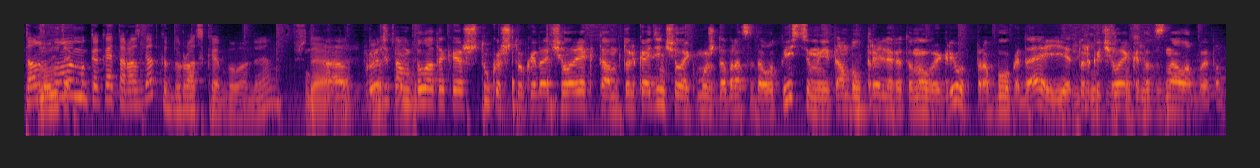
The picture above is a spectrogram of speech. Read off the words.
Там, по-моему, какая-то разгадка дурацкая была, да? Да, А, да, вроде там была такая штука, что когда человек там, только один человек может добраться до вот истины, и там был трейлер этой новой игры вот про бога, да, и только человек этот знал об этом.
